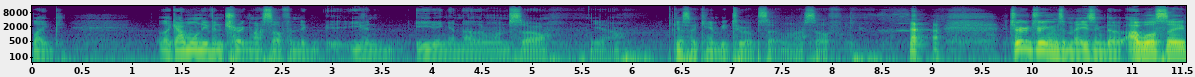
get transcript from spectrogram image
like, like I won't even trick myself into even eating another one. So, you know, guess I can't be too upset with myself. Trick or treating's amazing, though. I will say,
